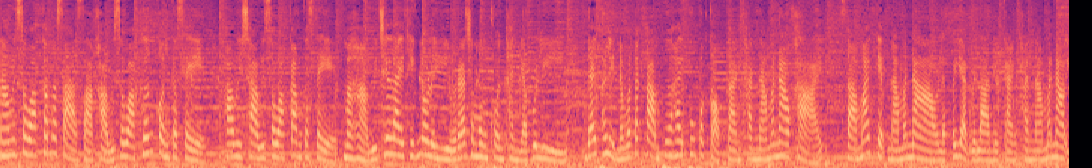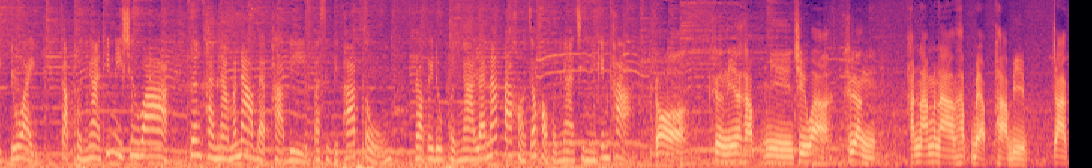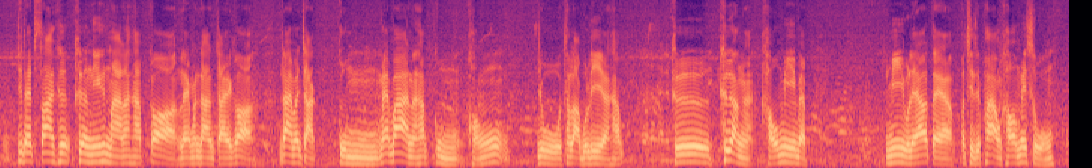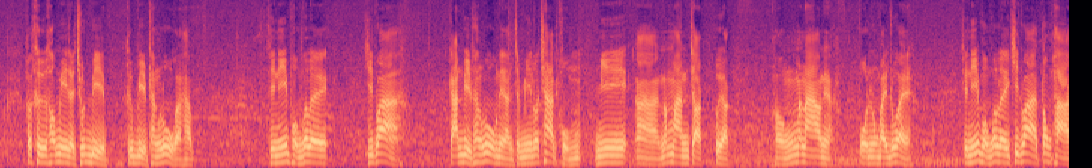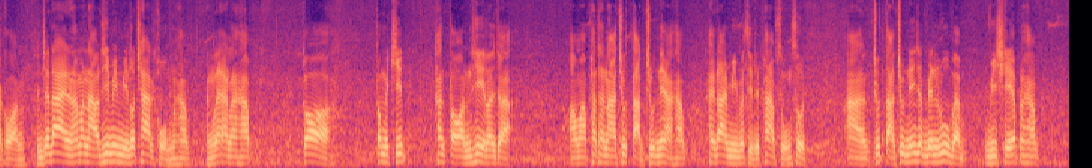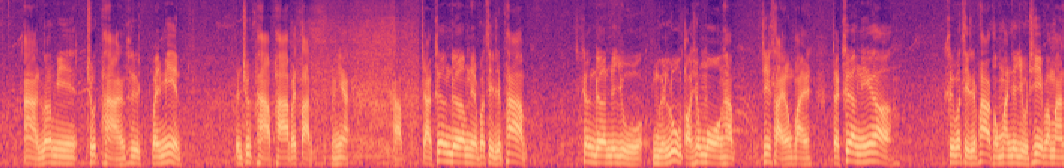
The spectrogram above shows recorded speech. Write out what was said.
ณะวิศวกรรมศาสตร์สาขาวิศวะเครื่องกลเกษตร ภาควิชาวิศวกรรมเกษตร มหาวิทยาลัยเทคโนโลยีราชมงคลธัญบุรี ได้ผลิตนวัตกรรมเพื่อให้ผู้ประกอบการคั้นน้ำมะนาวขาย สามารถเก็บน้ำมะนาว และประหยัดเวลาในการคั้นน้ำมะนาวอีกด้วย กับผลงานที่มีชื่อว่า เครื่องคั้นน้ำมะนาวแบบผ่าบีบประสิทธิภาพสูง เราไปดูผลงานและหน้าตาของเจ้าของผลงานชิ้นนี้กันค่ะ ก็เครื่องนี้นะครับมีชื่อว่าเครื่องคั้นน้ำมะนาวครับแบบผ่าบีบ จากที่ได้สร้างเครื่องนี้ขึ้นมานะครับ ก็แรงบันดาลใจก็ได้มาจากกลุ่มแม่บ้านนะครับ กลุ่มของอยู่ทลาบุรีครับ คือเครื่องอะเขามีแบบมีอยู่แล้ว แต่ประสิทธิภาพของเขาไม่สูง ก็คือเขามีแต่ชุดบีบ คือบีบทั้งลูกครับ ทีนี้ผมก็เลยคิดว่าการบีบทั้งลูกเนี่ยจะมีรสชาติขมมีน้ำมันจากเปลือกของมะนาวเนี่ยปนลงไปด้วย ทีนี้ผมก็เลยคิดว่าต้องผ่าก่อน ถึงจะได้น้ำมะนาวที่ไม่มีรสชาติขมนะครับอย่างแรกนะครับ ก็ต้องไปคิดขั้นตอนที่เราจะเอามาพัฒนาชุดตัดชุดเนี่ยครับให้ได้มีประสิทธิภาพสูงสุดชุดตัดชุดนี้จะเป็นรูปแบบ V shape นะครับแล้วก็มีชุดผ่าก็คือใบมีด เป็นชุดผ่าพาไปตัดอย่างเงี้ยครับจากเครื่องเดิมเนี่ยประสิทธิภาพ เครื่องเดิมจะอยู่หมื่นลูกต่อชั่วโมงครับที่ใส่ลงไป แต่เครื่องนี้ก็ คือประสิทธิภาพของมันจะอยู่ที่ประมาณ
